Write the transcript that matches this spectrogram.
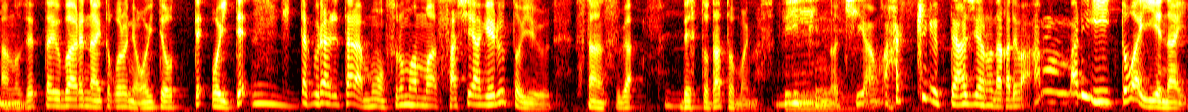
あの絶対奪われないところに置いておって置いて、ひったくられたらもうそのまま差し上げるというスタンスがベストだと思います。フィリピンの治安ははっきり言ってアジアの中ではあんまりいいとは言えない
